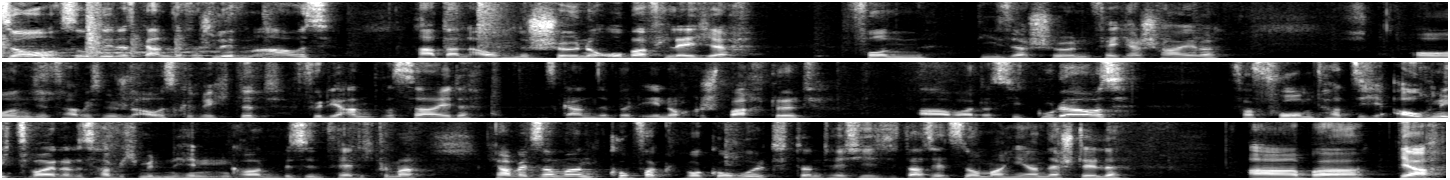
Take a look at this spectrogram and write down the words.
So, so sieht das Ganze verschliffen aus. Hat dann auch eine schöne Oberfläche von dieser schönen Fächerscheibe. Und jetzt habe ich es mir schon ausgerichtet für die andere Seite. Das Ganze wird eh noch gespachtelt, aber das sieht gut aus. Verformt hat sich auch nichts weiter. Das habe ich mit den Händen gerade ein bisschen fertig gemacht. Ich habe jetzt nochmal einen Kupferbock geholt. Dann teste ich das jetzt nochmal hier an der Stelle. Aber ja,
